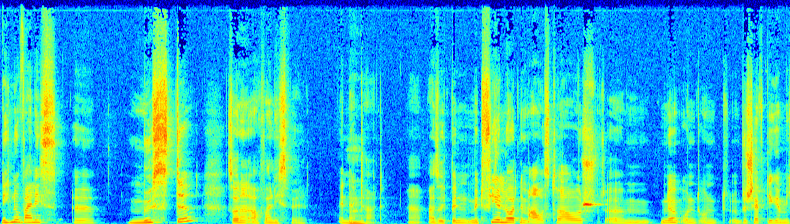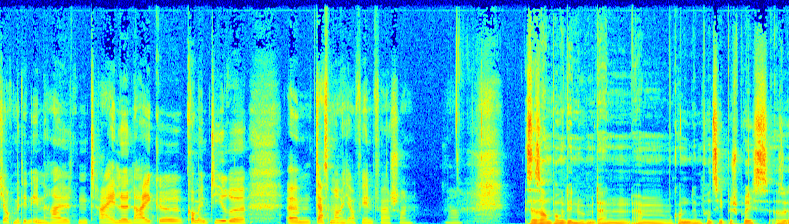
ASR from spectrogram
Nicht nur, weil ich es äh, müsste, sondern auch, weil ich es will. In der Mhm. Tat. Ja, also ich bin mit vielen Leuten im Austausch ähm, ne, und, und beschäftige mich auch mit den Inhalten, teile, like, kommentiere. Ähm, das mache ich auf jeden Fall schon. Ja. Ist das auch ein Punkt, den du mit deinen ähm, Kunden im Prinzip besprichst? Also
